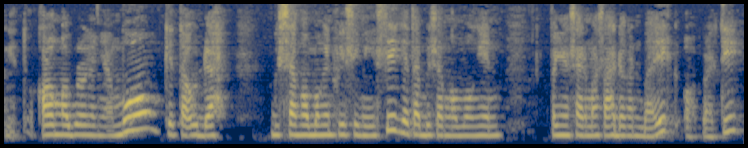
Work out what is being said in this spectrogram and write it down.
gitu. Kalau ngobrolnya nyambung kita udah bisa ngomongin visi misi kita bisa ngomongin penyelesaian masalah dengan baik oh berarti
